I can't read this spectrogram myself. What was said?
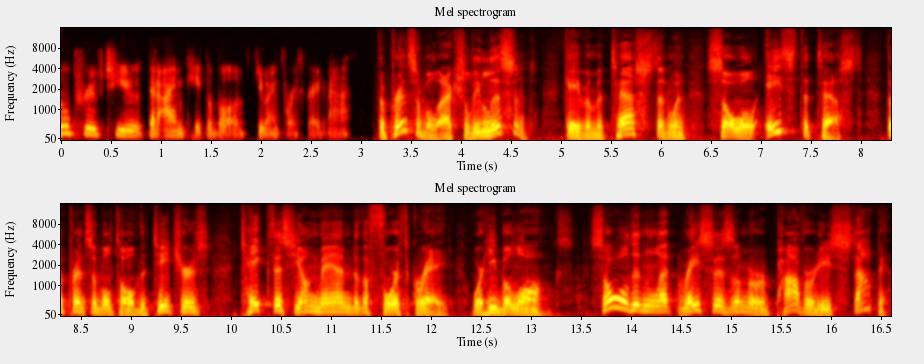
will prove to you that I'm capable of doing fourth grade math. The principal actually listened, gave him a test, and when Sowell aced the test, the principal told the teachers, Take this young man to the fourth grade, where he belongs. Sowell didn't let racism or poverty stop him.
